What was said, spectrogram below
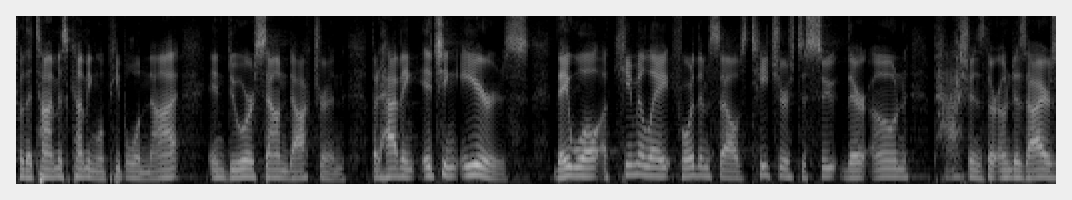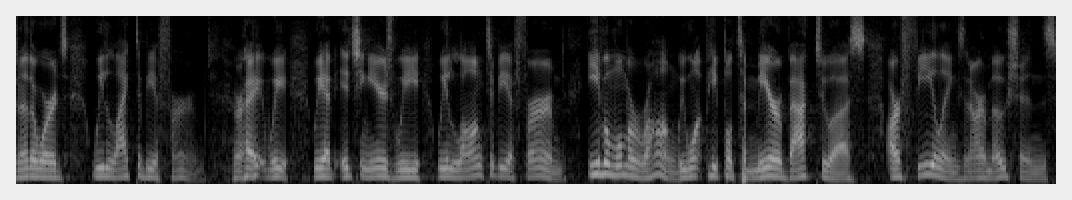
For the time is coming when people will not endure sound doctrine, but having itching ears, they will accumulate for themselves teachers to suit their own passions, their own desires. In other words, we like to be affirmed, right? We, we have itching ears. We, we long to be affirmed. Even when we're wrong, we want people to mirror back to us our feelings and our emotions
